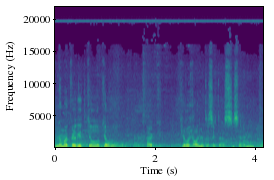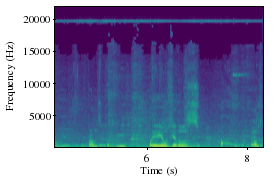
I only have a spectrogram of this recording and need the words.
não me acredito que ele, que ele, que, que ele realmente aceitasse, sinceramente. Não, pronto, porque para ele V12 pá, pronto,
